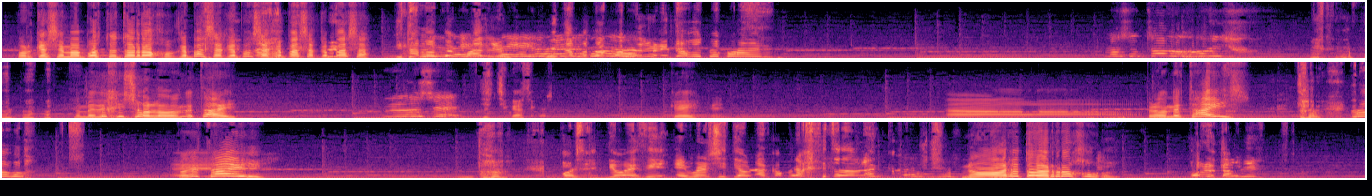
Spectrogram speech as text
¿Por qué se me ha puesto todo rojo? ¿Qué pasa? ¿Qué pasa? ¿Qué pasa? ¿Qué pasa? Necesitamos Ay, cuadro. Necesitamos otro cuadro. Necesitamos otro cuadro. Me ha asustado, coño. No me dejéis solo, ¿dónde estáis? No lo sé. Sí, chicas, chicas. ¿Qué? Ah, ¿Pero dónde estáis? No, ¿Dónde eh, estáis? Pues te iba a decir, en un sitio blanco, pero es que todo blanco. No, ahora todo rojo. Bueno, también.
